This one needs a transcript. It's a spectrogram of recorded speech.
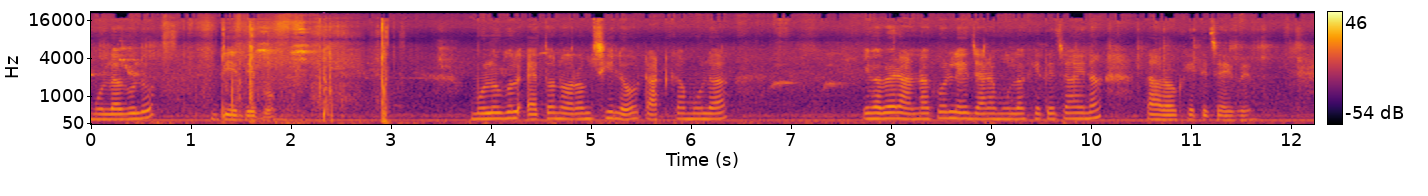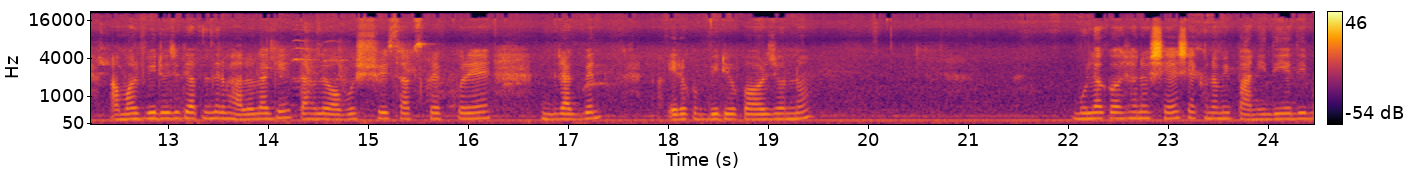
মূলাগুলো দিয়ে দেব। মূলাগুলো এত নরম ছিল, টাটকা মূলা। এভাবে রান্না করলে যারা মূলা খেতে চায় না, তারাও খেতে চাইবে। আমার ভিডিও যদি আপনাদের ভালো লাগে, তাহলে অবশ্যই সাবস্ক্রাইব করে রাখবেন। এরকম ভিডিও পাওয়ার জন্য। মূলা কষানো শেষ, এখন আমি পানি দিয়ে দিব।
